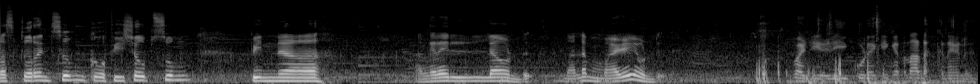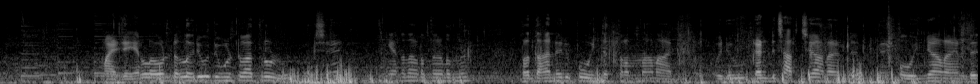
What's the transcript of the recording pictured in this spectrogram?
റെസ്റ്റോറന്റ്സും കോഫി ഷോപ്സും പിന്നെ അങ്ങനെ എല്ലാം ഉണ്ട്. നല്ല മഴയുണ്ട്. വഴി വഴി കൂടെയൊക്കെ ഇങ്ങനെ നടക്കണേണ്. മഴയുള്ളതുകൊണ്ടുള്ള ഒരു ബുദ്ധിമുട്ട് മാത്രമേ ഉള്ളൂ. പക്ഷേ ഇങ്ങനെ നടന്നു നടന്ന് പ്രധാന ഒരു പോയിന്റ് എത്തണം എന്നാണ് ആഗ്രഹം. ഒരു രണ്ട് ചർച്ച് കാണാനുണ്ട് ഒരു പോയിന്റ് കാണാനുണ്ട്.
